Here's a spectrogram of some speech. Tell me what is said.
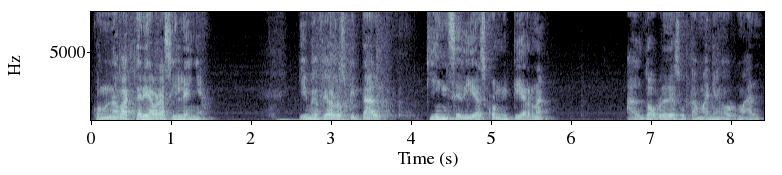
con una bacteria brasileña. Y me fui al hospital 15 días con mi pierna al doble de su tamaño normal.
